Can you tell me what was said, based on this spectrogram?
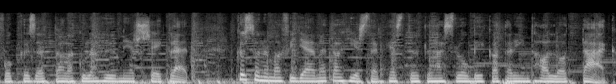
fok között alakul a hőmérséklet. Köszönöm a figyelmet, a hírszerkesztőt László B. Katalint hallották.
